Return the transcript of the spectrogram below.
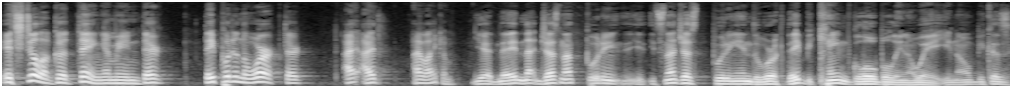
it's still a good thing. I mean, they're they put in the work. They're I I, I like them. Yeah, they not just not putting. It's not just putting in the work. They became global in a way, you know, because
